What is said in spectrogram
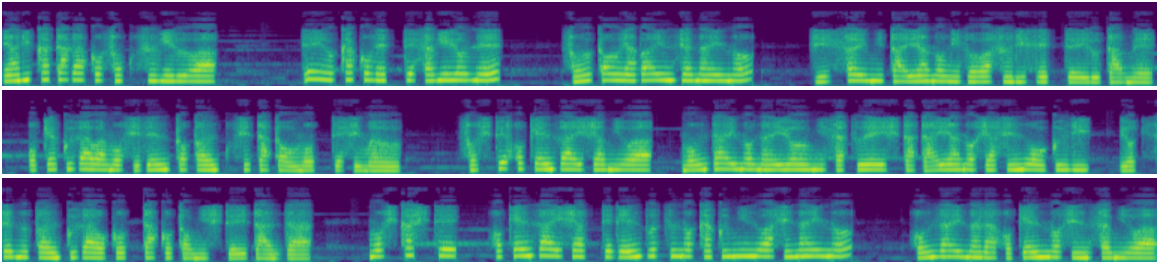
やり方が古速すぎるわ。っていうかこれって詐欺よね？相当やばいんじゃないの？実際にタイヤの溝はすり減っているため、お客側も自然とパンクしたと思ってしまう。そして保険会社には、問題の内容に撮影したタイヤの写真を送り、予期せぬパンクが起こったことにしていたんだ。もしかして、保険会社って現物の確認はしないの？本来なら保険の審査には、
